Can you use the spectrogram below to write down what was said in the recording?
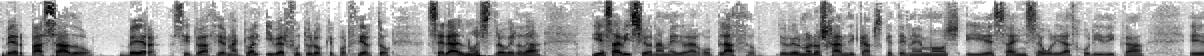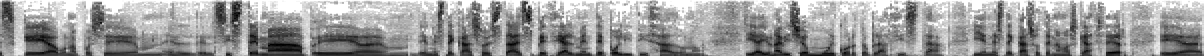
ver pasado, ver situación actual y ver futuro, que por cierto será el nuestro, ¿verdad? Y esa visión a medio largo plazo. Yo creo que uno de los hándicaps que tenemos y esa inseguridad jurídica es que, ah, bueno, pues eh, el, sistema eh, en este caso está especialmente politizado, ¿no? Y hay una visión muy cortoplacista. Y en este caso tenemos que hacer eh,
